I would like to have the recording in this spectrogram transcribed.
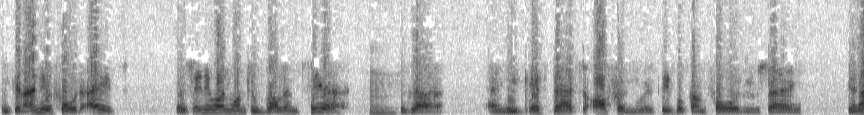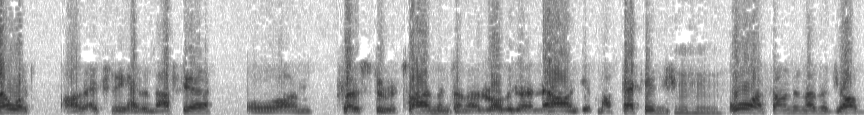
we can only afford eight. Does anyone want to volunteer hmm. to go?" And we get that often where people come forward and saying, "You know what? I've actually had enough here, or I'm close to retirement and I'd rather go now and get my package, or I found another job."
